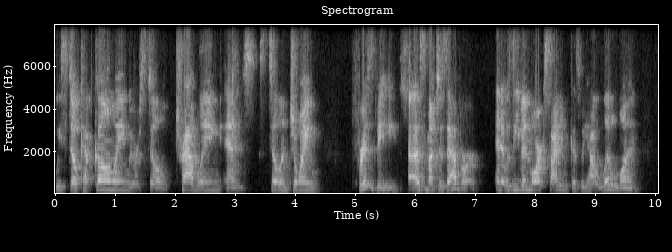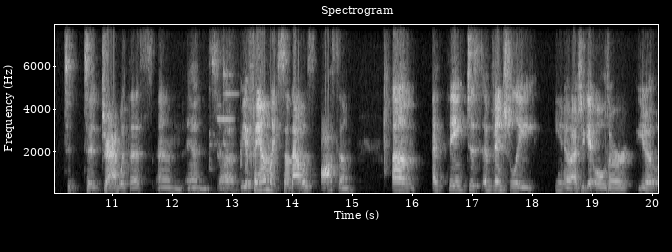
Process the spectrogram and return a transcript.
we still kept going. We were still traveling and still enjoying frisbee as much as ever. And it was even more exciting because we had a little one to, to drag with us and and uh, be a family. So that was awesome. Um, i think just eventually you know as you get older you know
